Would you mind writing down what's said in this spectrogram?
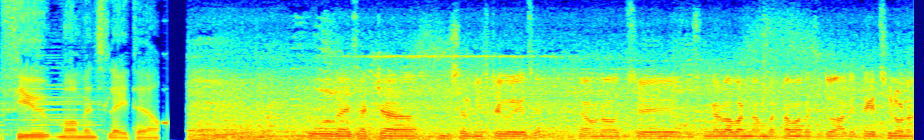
few moments later. তো গাইজ একটা বিশাল মিস্টেক হয়ে গেছে কেননা হচ্ছে উষ্মিকার বাবার নাম্বারটা আমার কাছে তো আগের থেকে ছিল না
